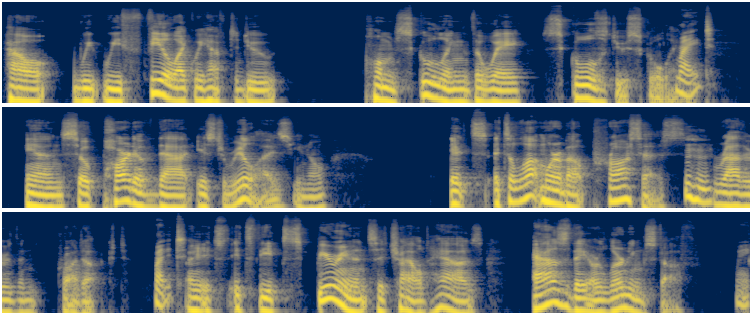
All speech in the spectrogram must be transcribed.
how we we feel like we have to do homeschooling the way schools do schooling. Right. And so part of that is to realize, you know, it's it's a lot more about process mm-hmm. rather than product. Right. right. It's it's the experience a child has as they are learning stuff. Right.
